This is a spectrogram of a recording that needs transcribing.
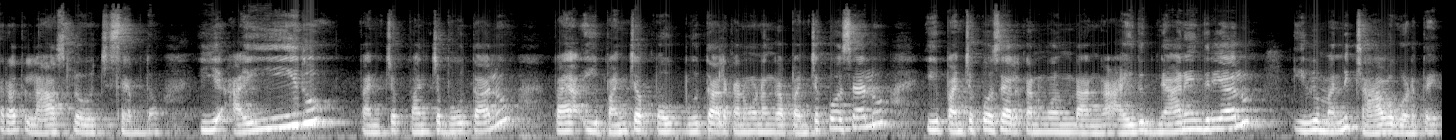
తర్వాత లాస్ట్లో వచ్చి శబ్దం. ఈ ఐదు పంచ పంచభూతాలు ఈ పంచ భూతాలకు అనుగుణంగా పంచకోశాలు ఈ పంచకోశాలకు అనుగుణంగా ఐదు జ్ఞానేంద్రియాలు ఇవి మన్ని చావగొడతాయి.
